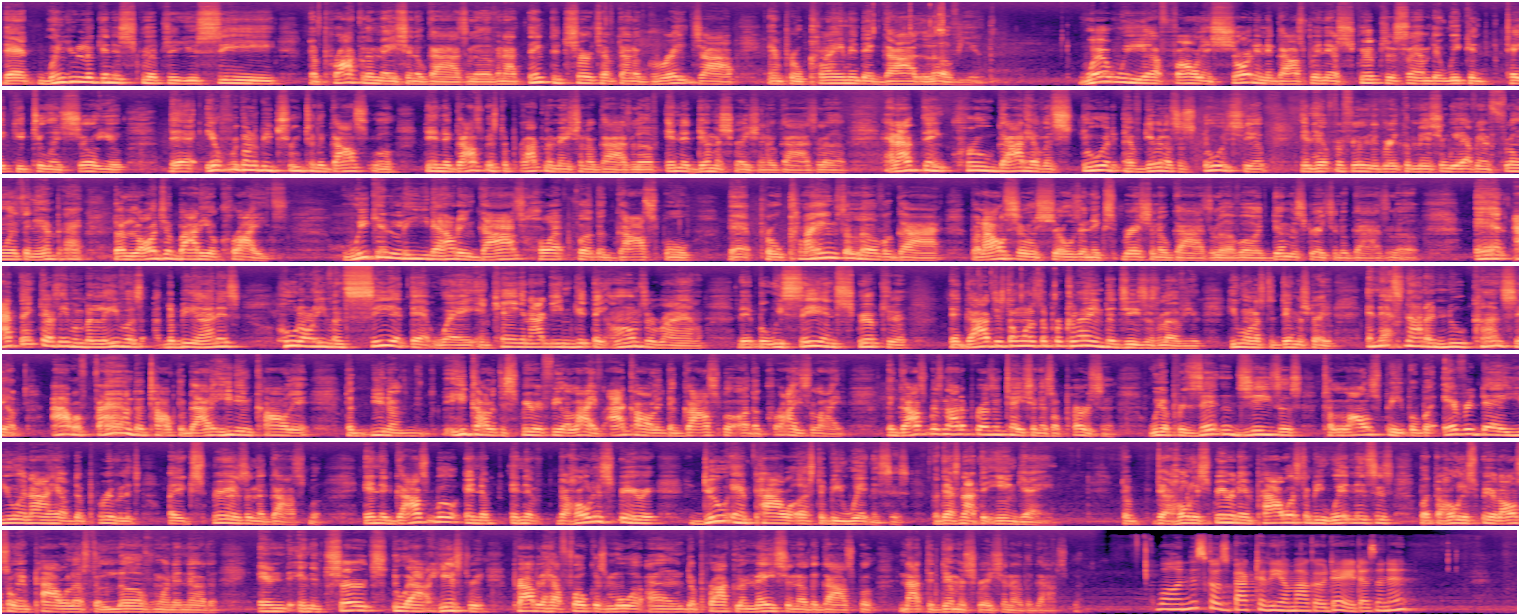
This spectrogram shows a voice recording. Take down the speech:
that when you look in the scripture, you see the proclamation of God's love. And I think the church have done a great job in proclaiming that God love you. Where we are falling short in the gospel, and there's scriptures, Sam, that we can take you to and show you that if we're going to be true to the gospel, then the gospel is the proclamation of God's love and the demonstration of God's love. And I think Cru God have a steward have given us a stewardship in help fulfilling the Great Commission. We have influence and impact the larger body of Christ. We can lead out in God's heart for the gospel that proclaims the love of God, but also shows an expression of God's love or a demonstration of God's love. And I think there's even believers, to be honest, who don't even see it that way and can't and I even get their arms around that. But we see in Scripture that God just don't want us to proclaim that Jesus loves you. He wants us to demonstrate it. And that's not a new concept. Our founder talked about it. He didn't call it the, you know, he called it the spirit-filled life. I call it the gospel of the Christ life. The gospel is not a presentation, it's a person. We are presenting Jesus to lost people, but every day you and I have the privilege of experiencing the gospel. And the gospel and the and the, the Holy Spirit do empower us to be witnesses, but that's not the end game. The, the Holy Spirit empowers us to be witnesses, but the Holy Spirit also empowers us to love one another. And in the church throughout history, probably have focused more on the proclamation of the gospel, not the demonstration of the gospel. Well, and this goes back to the Imago Dei, doesn't it?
